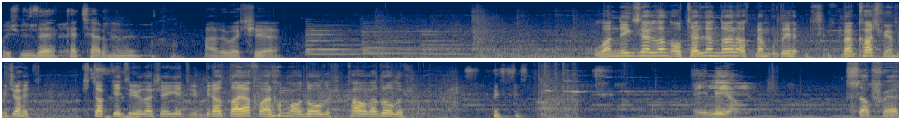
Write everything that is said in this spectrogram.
Bu iş bizde kaçar mı? Hadi bakayım. Ulan ne güzel lan otelden daha rahat. Ben burada ben kaçmıyorum Mücahit. Kitap getiriyorlar şey getiriyor. Biraz dayak var ama o da olur. Kavga da olur. Hey, Leo. What's up, Fred?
